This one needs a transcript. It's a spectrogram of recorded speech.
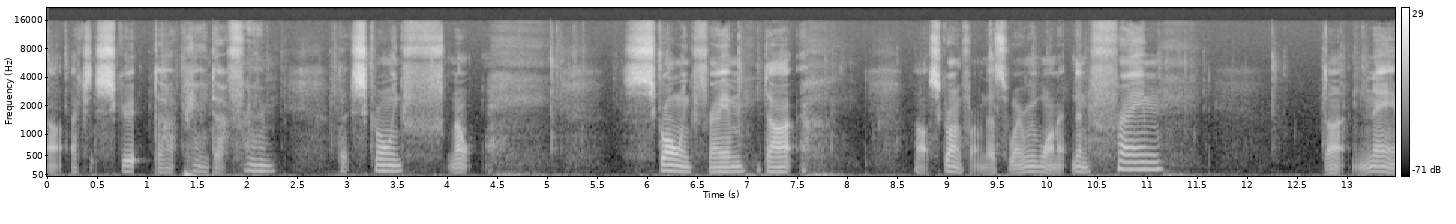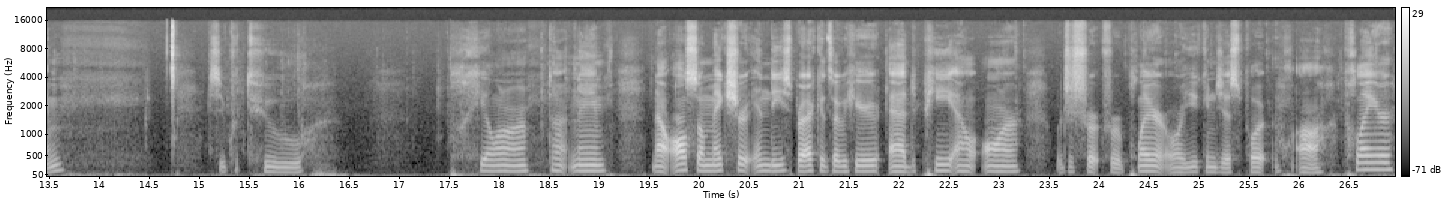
uh, actually script dot parent dot frame that scrolling no. Scrolling frame dot oh scrolling frame that's where we want it. Then frame dot name is equal to plr dot name now also make sure in these brackets over here add plr which is short for player or you can just put uh, player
